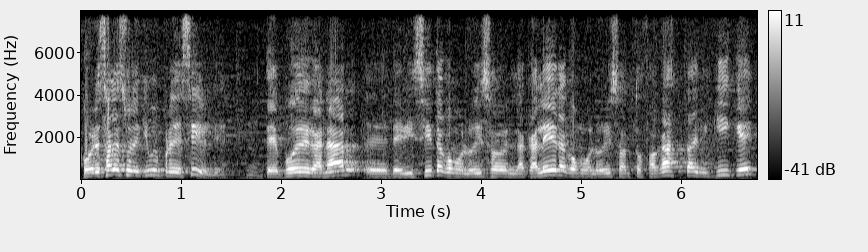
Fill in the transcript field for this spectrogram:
Cobresal es un equipo impredecible. Mm. Te puede ganar eh, de visita como lo hizo en La Calera, como lo hizo Antofagasta en Iquique,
